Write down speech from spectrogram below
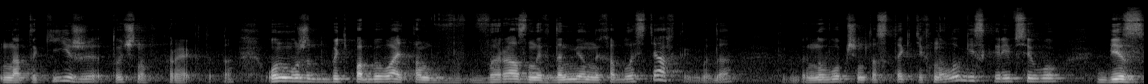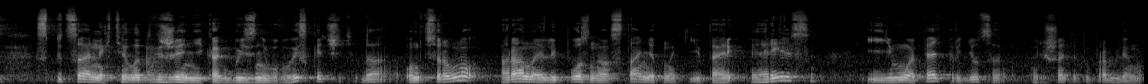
на такие же точно проекты. Да. Он может быть побывать там в, в разных доменных областях, как бы, да, как бы, но в общем-то стек технологий, скорее всего, без специальных телодвижений, как бы из него выскочить, да, он все равно рано или поздно станет на какие-то рельсы, и ему опять придется решать эту проблему.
